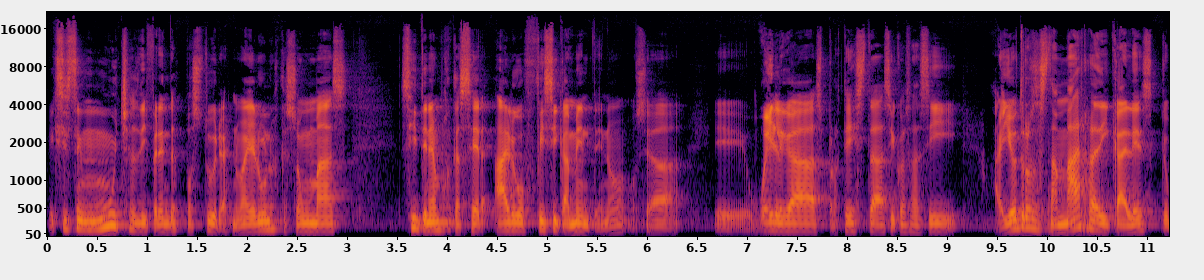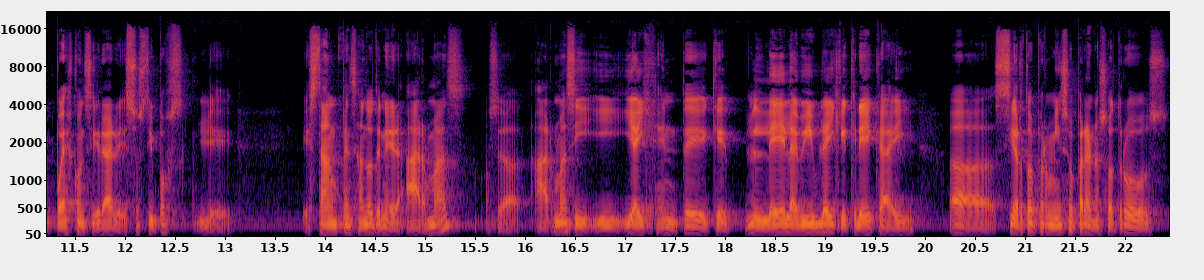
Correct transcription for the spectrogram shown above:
Existen muchas diferentes posturas, ¿no? Hay algunos que son más, sí tenemos que hacer algo físicamente, ¿no? O sea, eh, huelgas, protestas y cosas así. Hay otros hasta más radicales que puedes considerar esos tipos están pensando tener armas, o sea, armas y, y, hay gente que lee la Biblia y que cree que hay uh, cierto permiso para nosotros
